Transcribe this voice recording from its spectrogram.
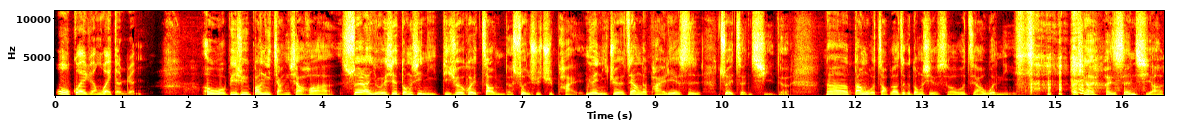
物归原位的人。哦，我必须帮你讲一下话。虽然有一些东西，你的确会照你的顺序去排，因为你觉得这样的排列是最整齐的。那当我找不到这个东西的时候，我只要问你，而且很神奇啊，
